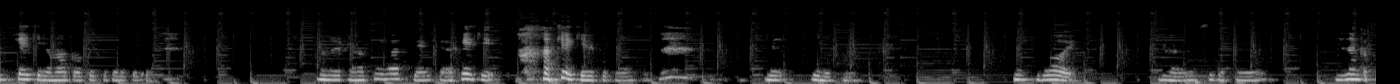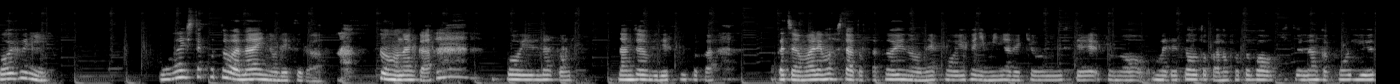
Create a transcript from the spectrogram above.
なケーキのマークを送ってくれてる。なので、ハッピーバースデーしたらケーキ、ケーキ出てきました。ね、いいですね。ね、すごい。いや、嬉しいですね。なんかこういうふうに、お会いしたことはないのですが、そのなんか、こういうなんか、誕生日ですとか、赤ちゃん生まれましたとか、そういうのをね、こういうふうにみんなで共有して、その、おめでとうとかの言葉を聞く、なんかこういう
